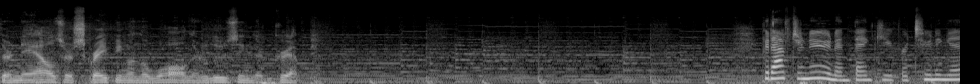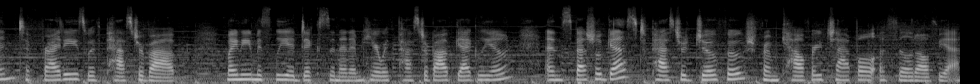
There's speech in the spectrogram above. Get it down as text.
their nails are scraping on the wall and they're losing their grip. Good afternoon, and thank you for tuning in to Fridays with Pastor Bob. My name is Leah Dixon, and I'm here with Pastor Bob Gaglione and special guest, Pastor Joe Focht from Calvary Chapel of Philadelphia.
